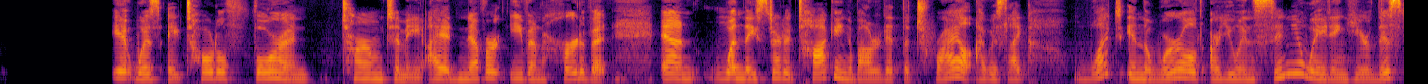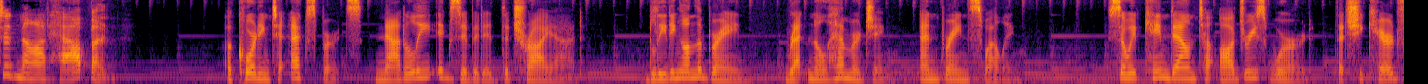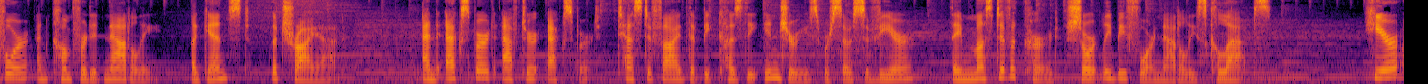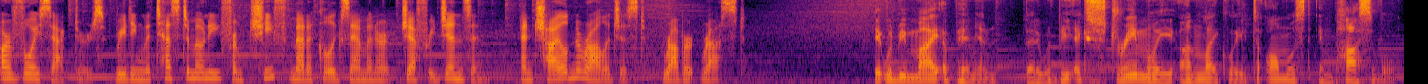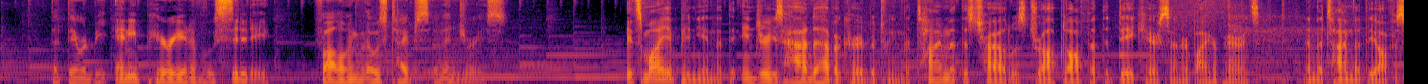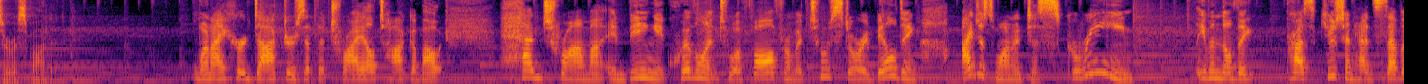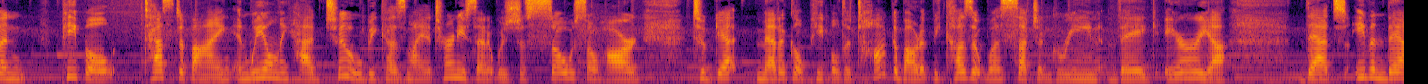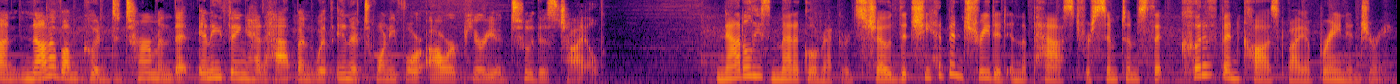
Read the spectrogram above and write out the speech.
It was a total foreign term to me. I had never even heard of it. And when they started talking about it at the trial, I was like, what in the world are you insinuating here? This did not happen. According to experts, Natalie exhibited the triad bleeding on the brain, retinal hemorrhaging, and brain swelling. So it came down to Audrey's word that she cared for and comforted Natalie against the triad. And expert after expert testified that because the injuries were so severe, they must have occurred shortly before Natalie's collapse. Here are voice actors reading the testimony from Chief Medical Examiner Jeffrey Jensen and child neurologist Robert Rust. It would be my opinion that it would be extremely unlikely to almost impossible that there would be any period of lucidity following those types of injuries. It's my opinion that the injuries had to have occurred between the time that this child was dropped off at the daycare center by her parents and the time that the officer responded. When I heard doctors at the trial talk about head trauma and being equivalent to a fall from a two story building, I just wanted to scream. Even though the prosecution had seven people testifying, and we only had two because my attorney said it was just so, so hard to get medical people to talk about it because it was such a green, vague area that even then, none of them could determine that anything had happened within a 24 hour period to this child. Natalie's medical records showed that she had been treated in the past for symptoms that could have been caused by a brain injury.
